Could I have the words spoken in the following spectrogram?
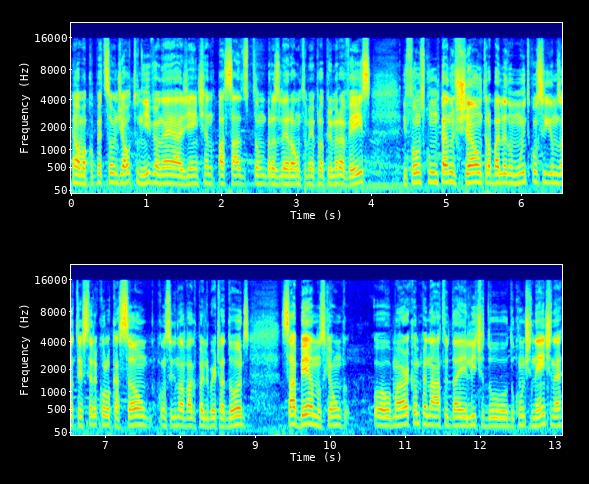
É uma competição de alto nível, né? A gente ano passado disputamos Brasileirão também pela primeira vez e fomos com um pé no chão, trabalhando muito, conseguimos a terceira colocação, conseguindo a vaga para Libertadores. Sabemos que é um o maior campeonato da elite do, do continente, né?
